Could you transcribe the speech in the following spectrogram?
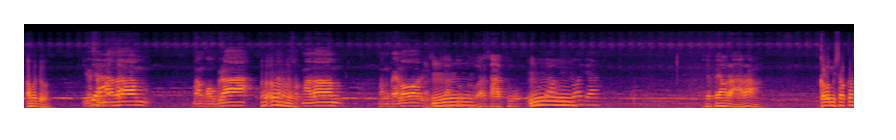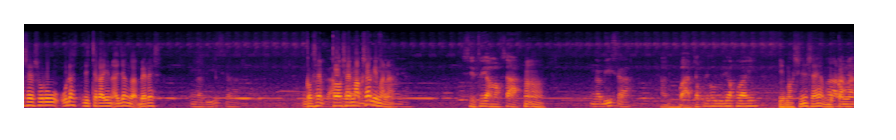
apa tuh Ya Biasa. semalam Bang Kobra, Heeh. ntar besok malam Bang Pelor. masuk satu, keluar satu. Hmm. Udah, itu aja. Siapa yang larang? Kalau misalkan saya suruh udah dicerain aja nggak beres Enggak bisa. Kalau saya kalau saya maksa gimana? Situ yang maksa. Heeh. Nggak bisa. Nah, bacok nih dulu dia kuai. Ya maksudnya saya bukannya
